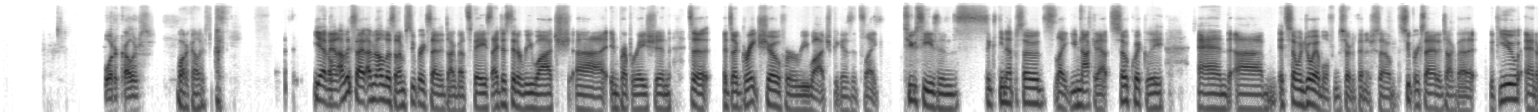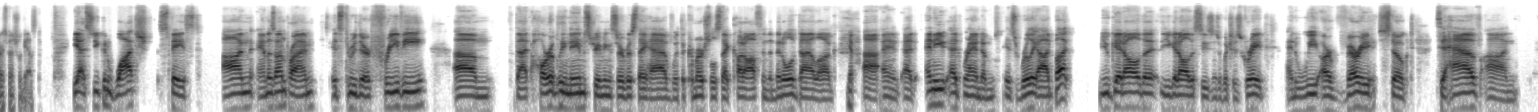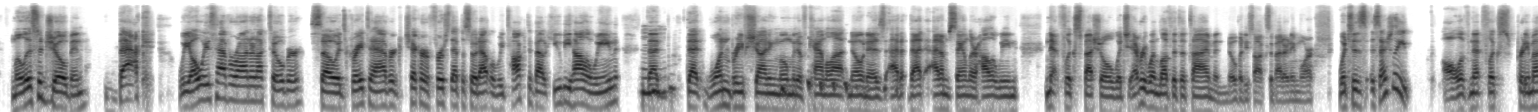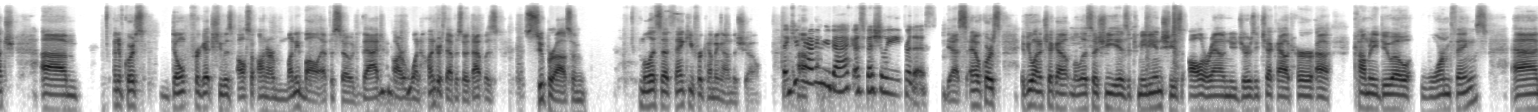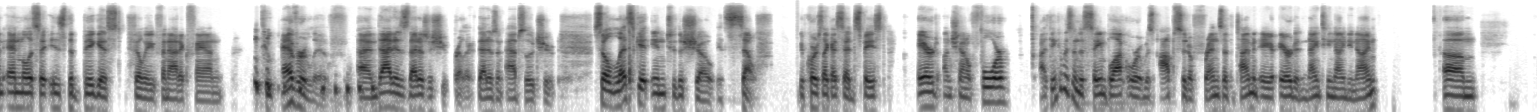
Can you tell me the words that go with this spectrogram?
watercolors, watercolors. yeah, man, I'm excited. I'm, I'm listen. I'm super excited to talk about Spaced. I just did a rewatch uh, in preparation. It's a it's a great show for a rewatch because it's like two seasons, 16 episodes. Like you knock it out so quickly and um, it's so enjoyable from start to finish. So super excited to talk about it with you and our special guest. Yes, you can watch Spaced on Amazon Prime. It's through their Freevee, um, that horribly named streaming service they have with the commercials that cut off in the middle of dialogue. Yep. Uh, and at any at random, it's really odd, but you get all the you get all the seasons, which is great. And we are very stoked to have on Melissa Jobin back. We always have her on in October, so it's great to have her. Check her first episode out where we talked about Hubie Halloween, mm-hmm. that that one brief shining moment of Camelot, known as Ad, that Adam Sandler Halloween Netflix special, which everyone loved at the time and nobody talks about it anymore. Which is essentially all of Netflix, pretty much. Um, and of course, don't forget she was also on our Moneyball episode, that mm-hmm. our 100th episode. That was super awesome. Melissa, thank you for coming on the show. Thank you for uh, having me back, especially for this. Yes. And of course, if you want to check out Melissa, she is a comedian. She's all around New Jersey. Check out her uh, comedy duo, Warm Things. And, and Melissa is the biggest Philly fanatic fan to ever live. And that is that is a shoot, brother. That is an absolute shoot. So let's get into the show itself. Of course, like I said, Spaced aired on Channel 4. I think it was in the same block or it was opposite of Friends at the time. It aired in 1999. Um,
